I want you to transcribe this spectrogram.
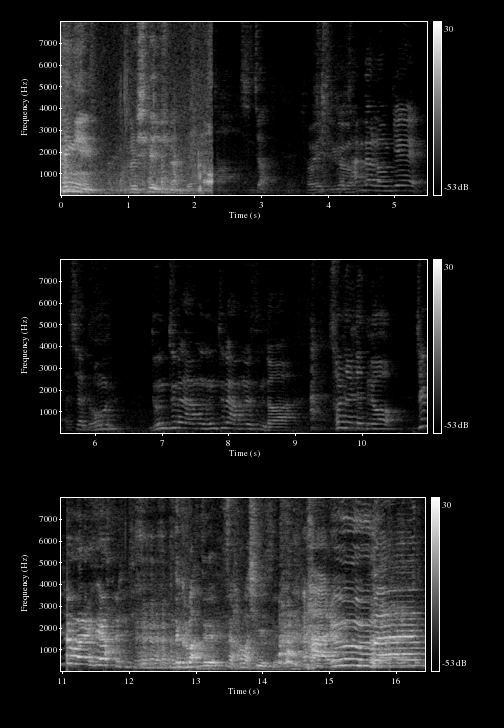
선생님, 저를 시켜주시면 안 돼요? 그러면 안 돼. 쌤 하루만 쉬게 있어요. 하루만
